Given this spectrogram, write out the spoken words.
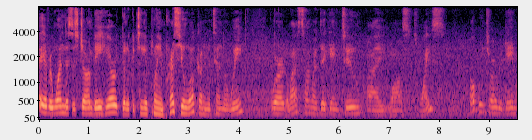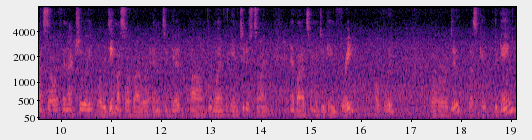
Hey everyone, this is John B here. Going to continue playing Press Your Luck on Nintendo Wii. Where the last time I did game two, I lost twice. Hoping to try to regain myself and actually, or redeem myself rather, and to get um, the win for game two this time. And I have time to do game three, hopefully. Without further ado, let's get the game.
